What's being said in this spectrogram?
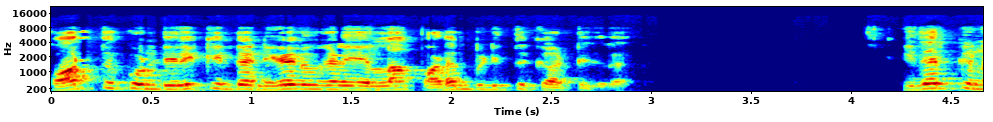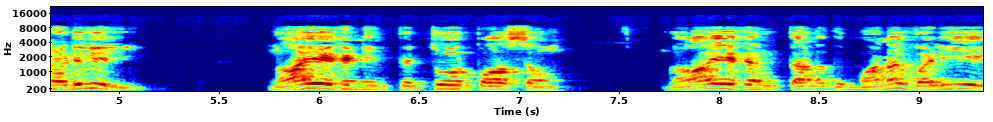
பார்த்து கொண்டிருக்கின்ற நிகழ்வுகளை எல்லாம் படம் பிடித்து காட்டுகிறார். இதற்கு நடுவில் நாயகனின் பெற்றோர் பாசம் நாயகன் தனது மன வழியை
